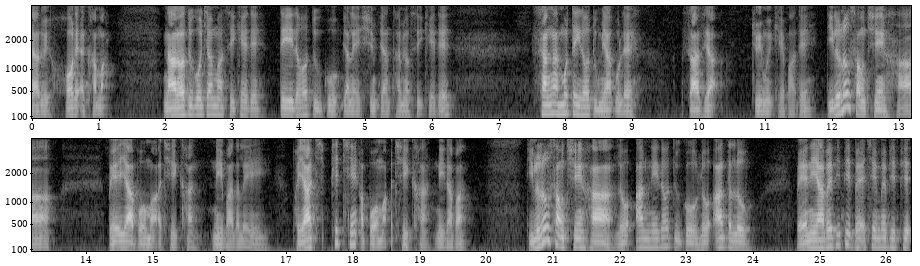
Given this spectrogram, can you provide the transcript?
ရားတွေဟောတဲ့အခါမှာနာတော်သူကိုကြမ်းမစေခဲ့တယ် တေတော်သူကိုပြန်လဲရှင်ပြန်ထမြောက်စေခဲ့တယ်ဆံငါမတ်တိန်တော်သူများကိုလည်းစားစရာကြွေးမွေခဲ့ပါတယ်ဒီလိုလှုပ်ဆောင်ခြင်းဟာဘယ်အရာပေါ်မှာအခြေခံနေပါသလဲဖျားဖြစ်ခြင်းအပေါ်မှာအခြေခံနေတာပါဒီလိုလှုပ်ဆောင်ခြင်းဟာလိုအပ်နေတော်သူကိုလိုအပ်သလိုဘယ်နေရာပဲဖြစ်ဖြစ်ဘယ်အချိန်ပဲဖြစ်ဖြစ်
